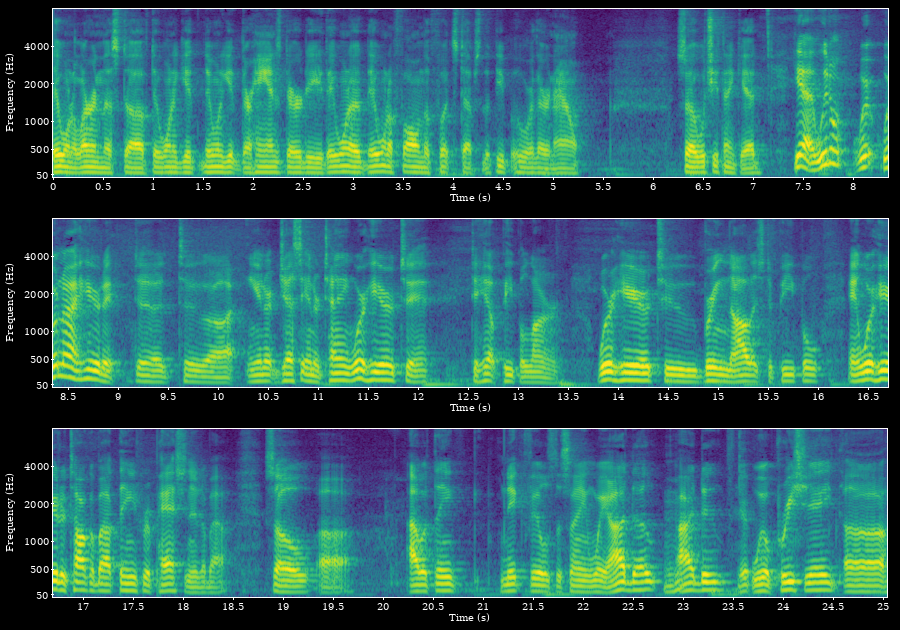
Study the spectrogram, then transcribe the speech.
They want to learn this stuff. They want to get they want to get their hands dirty. They want to they want to follow in the footsteps of the people who are there now. So, what you think, Ed? Yeah, we don't. We're, we're not here to to, to uh, enter, just entertain. We're here to to help people learn. We're here to bring knowledge to people and we're here to talk about things we're passionate about. So uh, I would think Nick feels the same way I do. I do. Yep. We appreciate uh,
